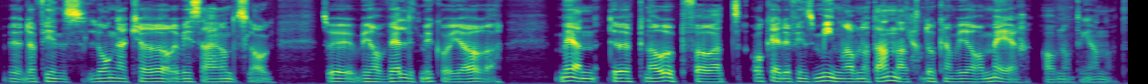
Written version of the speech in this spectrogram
Det finns långa köer i vissa ärendeslag, så vi har väldigt mycket att göra. Men det öppnar upp för att, okej, okay, det finns mindre av något annat, ja. då kan vi göra mer av någonting annat.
